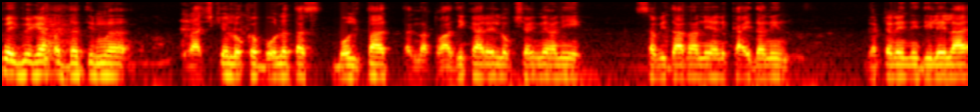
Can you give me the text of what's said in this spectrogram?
वेगवेगळ्या पद्धतीनं राजकीय लोक बोलत अस बोलतात. त्यांना तो अधिकार आहे लोकशाहीने आणि संविधानाने आणि कायद्याने घटनेने दिलेला आहे.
